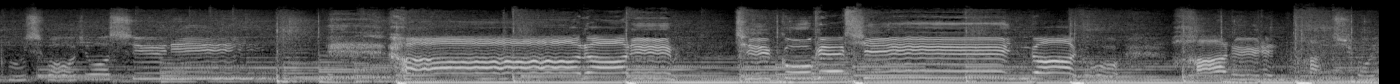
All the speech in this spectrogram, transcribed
부서졌으니 하나님 듣고 계신가요? 하늘은 닫혀있고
